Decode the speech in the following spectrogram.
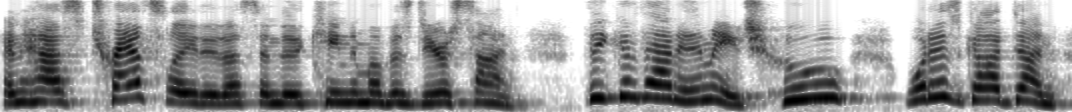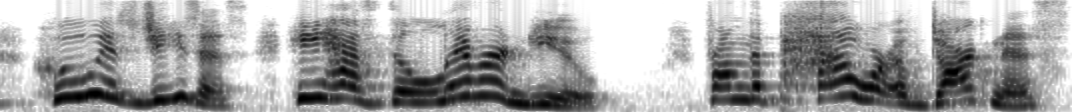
and has translated us into the kingdom of his dear son. Think of that image. Who, what has God done? Who is Jesus? He has delivered you from the power of darkness.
